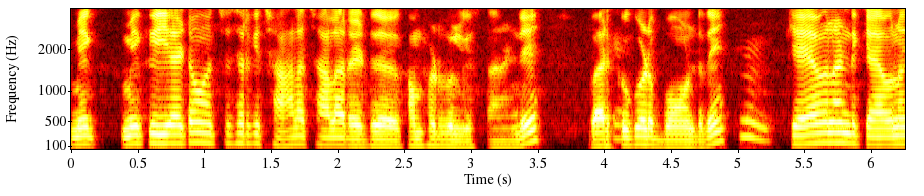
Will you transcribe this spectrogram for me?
మీకు మీకు ఈ ఐటమ్ వచ్చేసరికి చాలా చాలా రేట్ కంఫర్టబుల్గా ఇస్తానండి. వర్క్ కూడా బాగుంటది. కేవలం అంటే కేవలం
